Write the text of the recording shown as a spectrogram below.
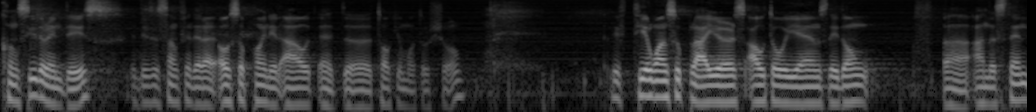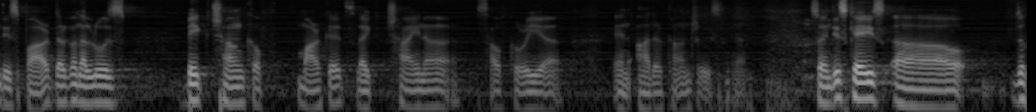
considering this, this is something that I also pointed out at the Tokyo Motor Show. If tier one suppliers, auto OEMs, they don't uh, understand this part, they're going to lose big chunk of markets like China, South Korea, and other countries. Yeah. So in this case, uh, the,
